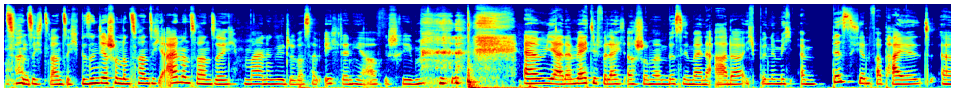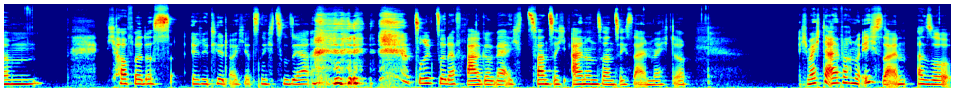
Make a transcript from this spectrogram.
2020, wir sind ja schon in 2021. Meine Güte, was habe ich denn hier aufgeschrieben? ähm, ja, dann merkt ihr vielleicht auch schon mal ein bisschen meine Ader. Ich bin nämlich ein bisschen verpeilt. Ähm, ich hoffe, das irritiert euch jetzt nicht zu sehr. Zurück zu der Frage, wer ich 2021 sein möchte. Ich möchte einfach nur ich sein. Also,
